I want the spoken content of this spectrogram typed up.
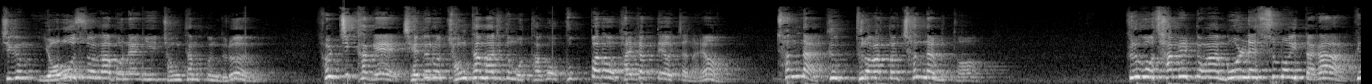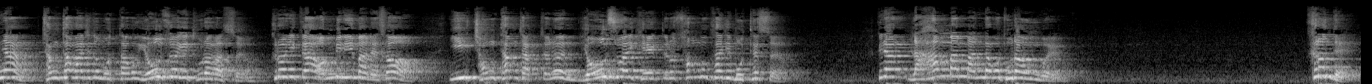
지금 여호수아가 보낸 이 정탐꾼들은 솔직하게 제대로 정탐하지도 못하고 곧바로 발각되었잖아요. 첫날 그 들어갔던 첫날부터 그리고 3일 동안 몰래 숨어 있다가 그냥 장탐하지도 못하고 여호수아에게 돌아갔어요. 그러니까 엄밀히 말해서 이 정탐 작전은 여호수아의 계획대로 성공하지 못했어요. 그냥 라합만 만나고 돌아온 거예요. 그런데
